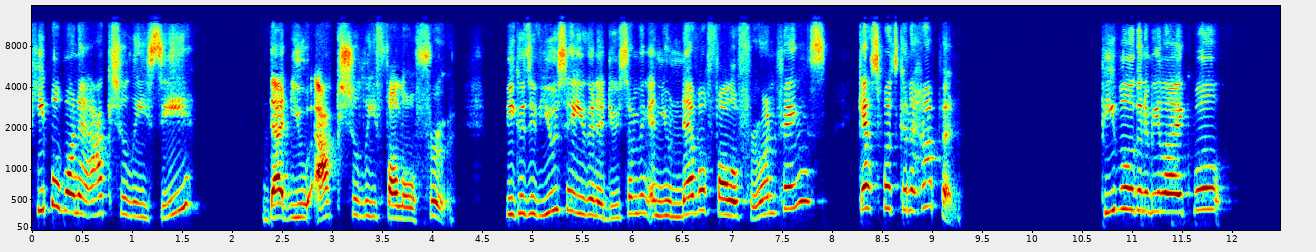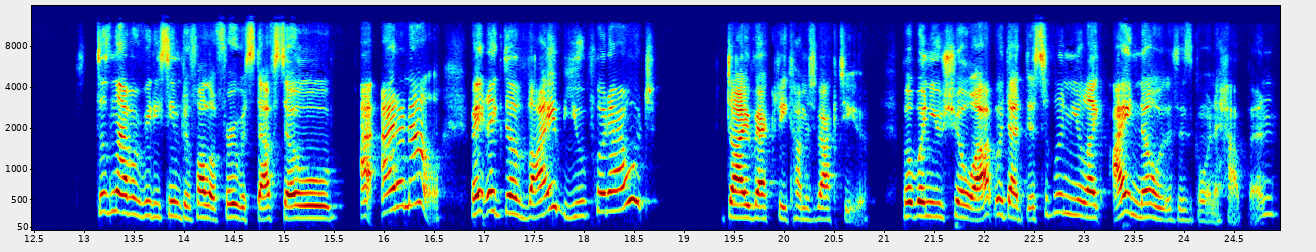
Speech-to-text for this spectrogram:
people want to actually see that you actually follow through. Because if you say you're going to do something and you never follow through on things, guess what's going to happen? People are going to be like, well, doesn't ever really seem to follow through with stuff. So I, I don't know, right? Like the vibe you put out directly comes back to you. But when you show up with that discipline, you're like, I know this is going to happen.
